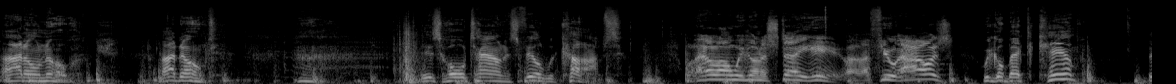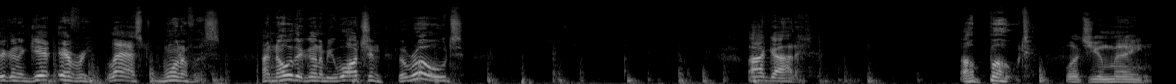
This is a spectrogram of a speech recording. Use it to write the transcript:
I don't know. I don't. This whole town is filled with cops. Well, how long we gonna stay here? Uh, a few hours? We go back to camp, they're gonna get every last one of us. I know they're gonna be watching the roads. I got it. A boat. What you mean?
